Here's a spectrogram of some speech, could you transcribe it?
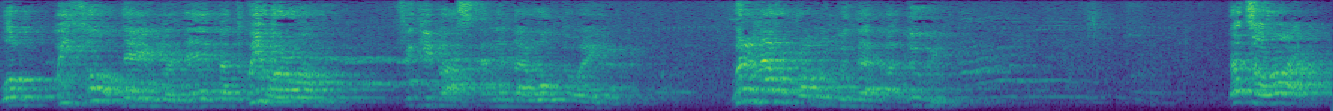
Well, we thought they were there, but we were wrong. Forgive us. And then they walked away. We don't have a problem with that, but do we? That's all right.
